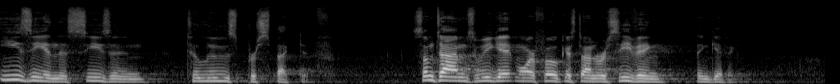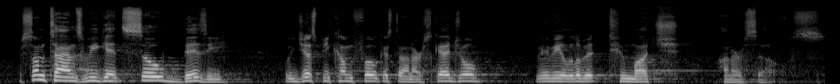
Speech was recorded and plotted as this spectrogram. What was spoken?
easy in this season to lose perspective. Sometimes we get more focused on receiving than giving. Sometimes we get so busy, we just become focused on our schedule, maybe a little bit too much on ourselves.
